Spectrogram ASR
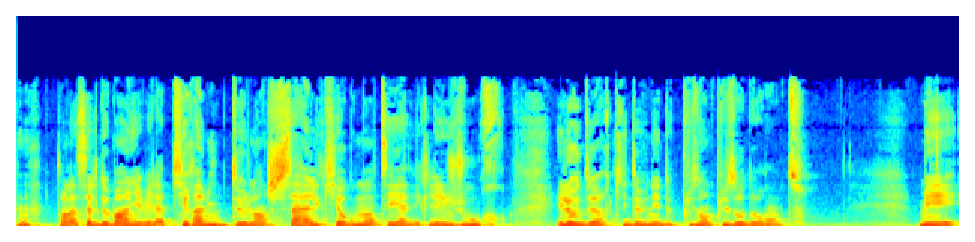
dans la salle de bain, il y avait la pyramide de linge sale qui augmentait avec les jours et l'odeur qui devenait de plus en plus odorante. Mais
